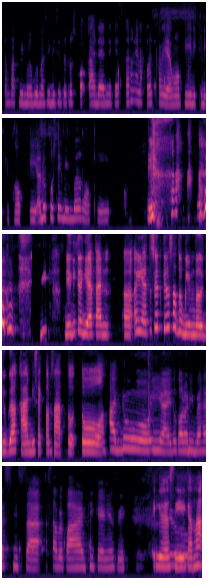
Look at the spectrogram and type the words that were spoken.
tempat bimbel gue masih di situ terus kok keadaannya kayak sekarang enak banget kali ya ngopi dikit-dikit ngopi. Aduh pusing bimbel ngopi. Iya. jadi, jadi kegiatan uh, oh iya terus kan kita satu bimbel juga kan di sektor satu tuh. Aduh, iya itu kalau dibahas bisa sampai pagi kayaknya sih. Iya itu... sih, karena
